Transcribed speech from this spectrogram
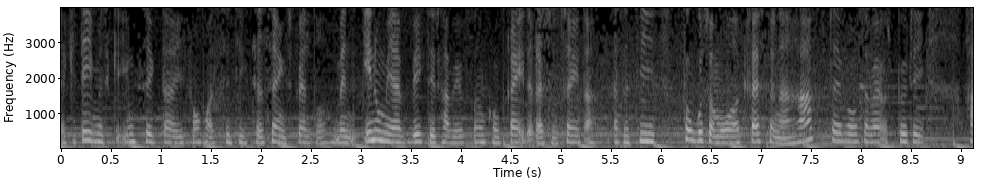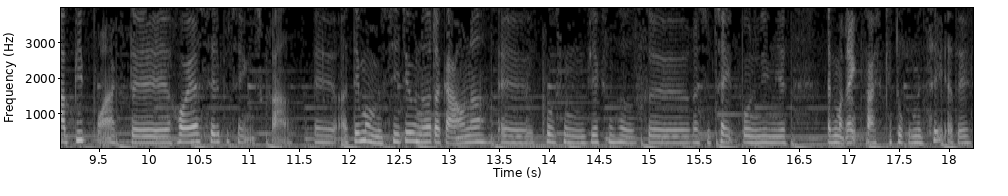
akademiske indsigter i forhold til digitaliseringsfeltet, men endnu mere vigtigt har vi jo fået nogle konkrete resultater. Altså de fokusområder, Christian har haft, i vores erhvervsbøde, har bibragt øh, højere selvbetjeningsgrad. Øh, og det må man sige, det er jo noget, der gavner øh, på sådan en virksomheds øh, resultatbundlinje, at man rent faktisk kan dokumentere det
